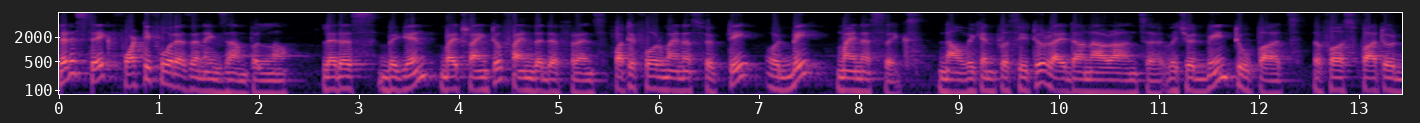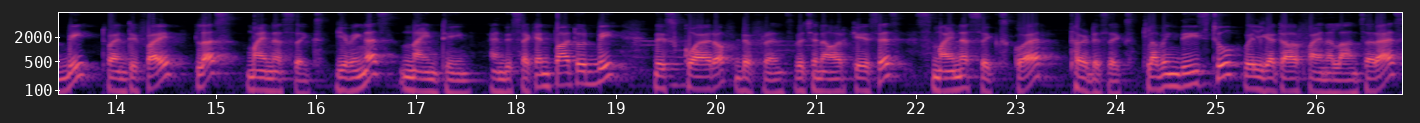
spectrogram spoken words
Let us take 44 as an example now. Let us begin by trying to find the difference. 44 minus 50 would be minus 6. Now we can proceed to write down our answer which would be in two parts. The first part would be 25 plus minus 6 giving us 19 and the second part would be the square of difference which in our case is minus 6 square 36. Clubbing these two we'll get our final answer as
